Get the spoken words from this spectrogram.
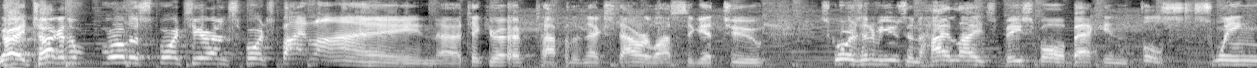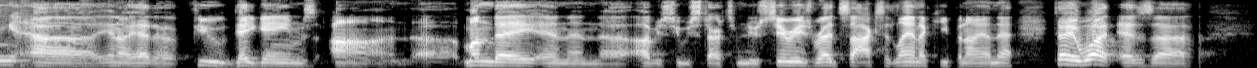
All right, talking the world of sports here on Sports Byline. Uh, take you up top of the next hour. Lots to get to. Scores, interviews, and highlights. Baseball back in full swing. Uh, you know, I had a few day games on uh, Monday, and then uh, obviously we start some new series. Red Sox, Atlanta. Keep an eye on that. Tell you what, as uh,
